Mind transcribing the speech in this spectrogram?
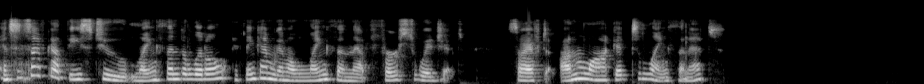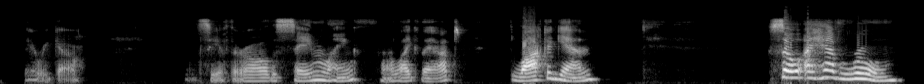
And since I've got these two lengthened a little, I think I'm going to lengthen that first widget. So I have to unlock it to lengthen it. There we go. Let's see if they're all the same length. I like that. Lock again. So I have room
